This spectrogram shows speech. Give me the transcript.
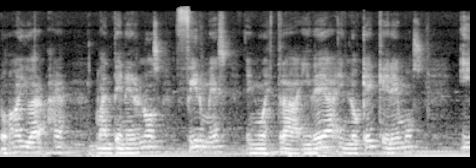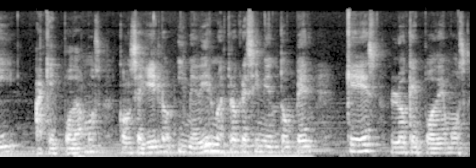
nos van a ayudar a mantenernos firmes en nuestra idea, en lo que queremos y a que podamos conseguirlo y medir nuestro crecimiento, ver qué es lo que podemos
